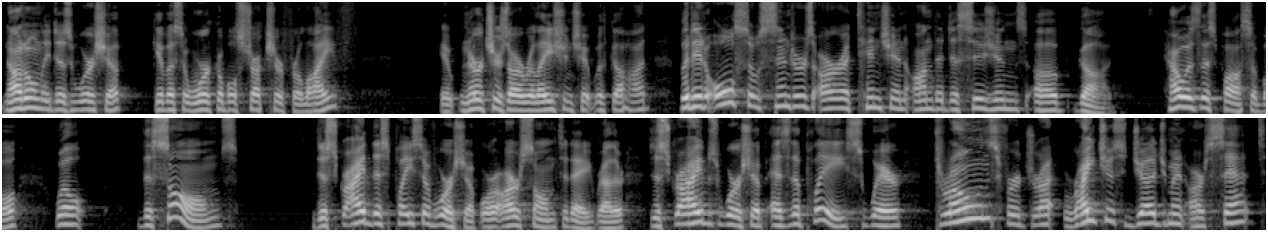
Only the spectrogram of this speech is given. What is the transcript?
not only does worship give us a workable structure for life, it nurtures our relationship with God, but it also centers our attention on the decisions of God. How is this possible? Well, the Psalms describe this place of worship, or our psalm today, rather, describes worship as the place where thrones for righteous judgment are set,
